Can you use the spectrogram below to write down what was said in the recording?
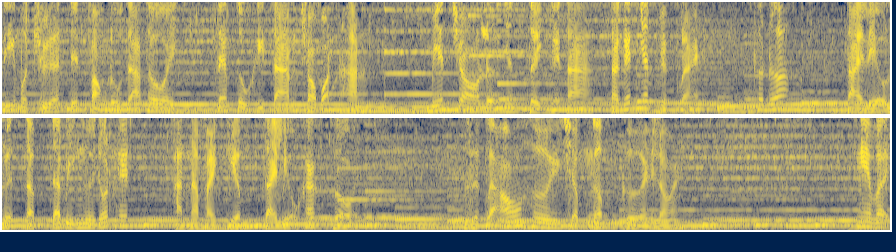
Đi một chuyến đến phòng đấu giá thôi, Đem tụ khí tán cho bọn hắn, Miễn cho lợi nhân tình người ta. Ta ghét nhất việc này. Hơn nữa, Tài liệu luyện tập đã bị người đốt hết. Hẳn là phải kiếm tài liệu khác rồi. Dược lão hơi trầm ngâm cười nói. Nghe vậy,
